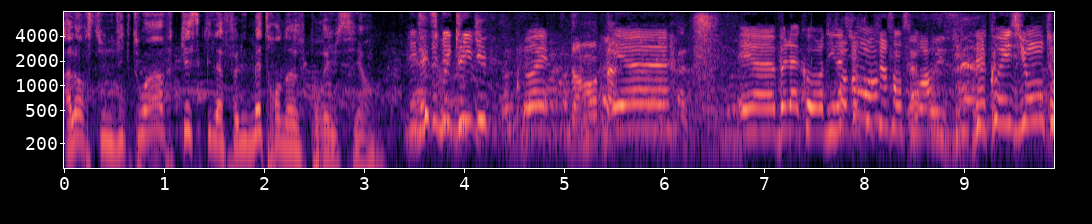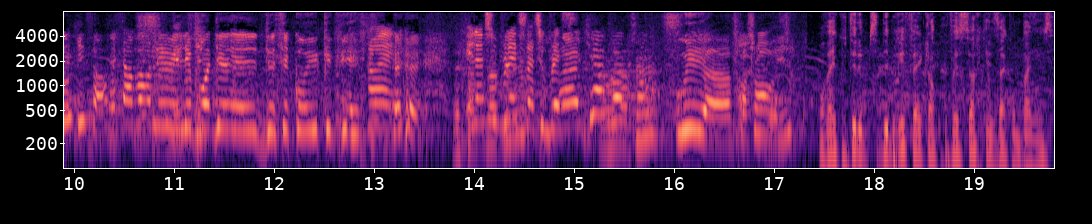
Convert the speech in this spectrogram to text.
Alors c'est une victoire, qu'est-ce qu'il a fallu mettre en œuvre pour réussir? L'esprit d'équipe. Ouais. Dans le mental. Et, euh, et euh, bah, la coordination. Faut avoir confiance en soi. La cohésion, tout. Et savoir les, les poids de, de ses coéquipiers. Ouais. Et la souplesse, la souplesse. Oui, euh, franchement, oui. On va écouter le petit débrief avec leur professeur qui les accompagne aussi.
